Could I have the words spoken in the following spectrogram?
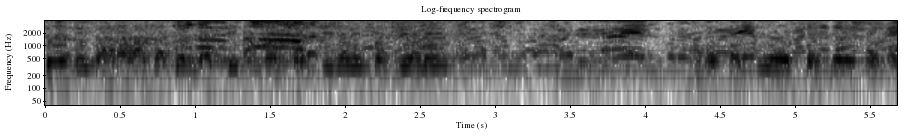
दोन्ही गाडा वाजाचे नंबर पंचेचाळीस पंचेचाळीस. आणि पंचेचाळीस पंचेचाळीस गाडी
